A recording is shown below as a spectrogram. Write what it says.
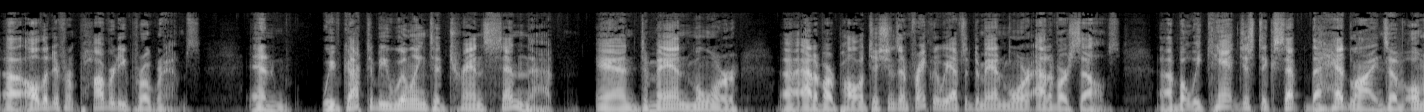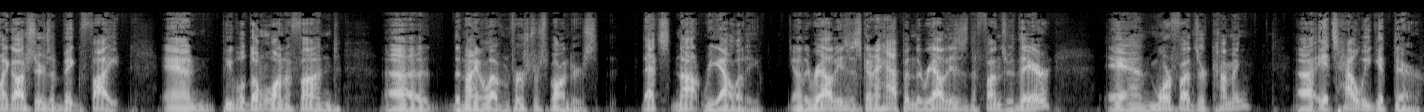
uh, all the different poverty programs, and we've got to be willing to transcend that and demand more uh, out of our politicians, and frankly, we have to demand more out of ourselves. Uh, but we can't just accept the headlines of "Oh my gosh, there's a big fight," and people don't want to fund uh, the 9/11 first responders. That's not reality. Know, the reality is it's going to happen. The reality is the funds are there, and more funds are coming. Uh, it's how we get there,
